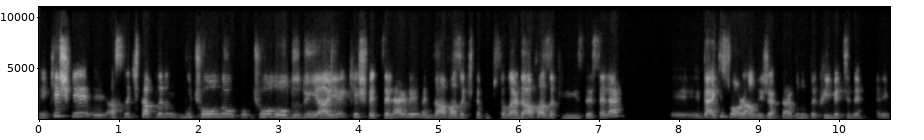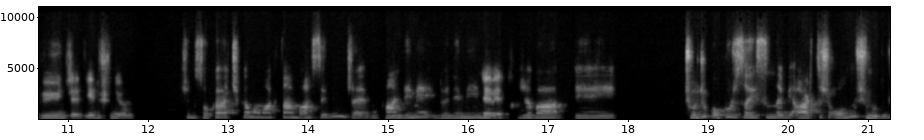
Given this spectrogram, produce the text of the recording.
E, keşke e, aslında kitapların bu çoğunluğu çoğul olduğu dünyayı keşfetseler ve hani daha fazla kitap okusalar, daha fazla film izleseler e, belki sonra anlayacaklar bunun da kıymetini hani büyüyünce diye düşünüyorum. Şimdi sokağa çıkamamaktan bahsedince bu pandemi döneminde evet. acaba e, çocuk okur sayısında bir artış olmuş mudur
